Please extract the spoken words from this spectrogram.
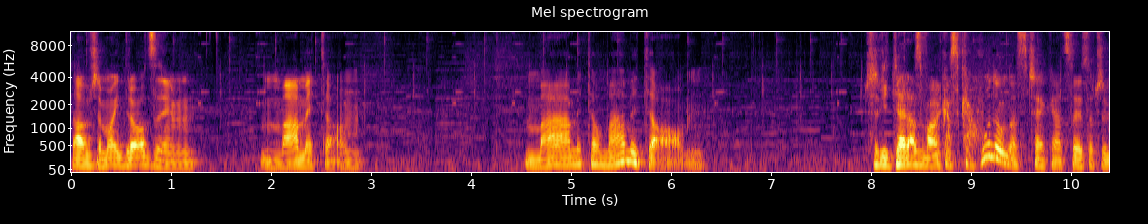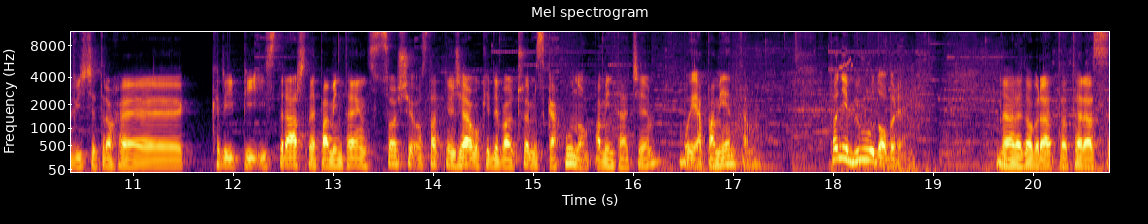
Dobrze, moi drodzy. Mamy to. Mamy to, mamy to. Czyli teraz walka z Kahuną nas czeka, co jest oczywiście trochę creepy i straszne, pamiętając co się ostatnio działo, kiedy walczyłem z Kahuną. Pamiętacie? Bo ja pamiętam. To nie było dobre. No ale dobra, to teraz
